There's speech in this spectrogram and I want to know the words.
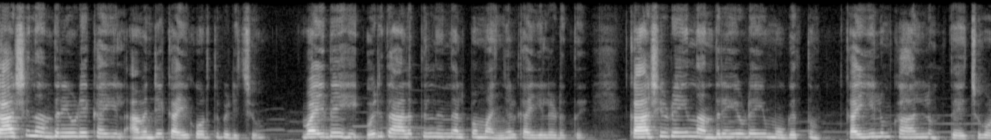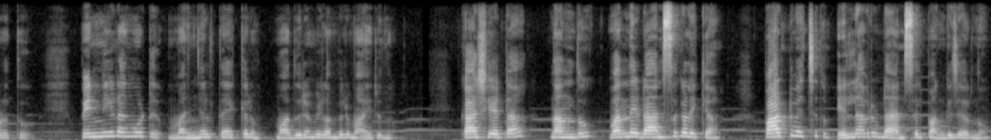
കാശി നന്ദനയുടെ കയ്യിൽ അവന്റെ കൈ കോർത്തു പിടിച്ചു. വൈദേഹി ഒരു താളത്തിൽ നിന്ന് അല്പം മഞ്ഞൾ കയ്യിലെടുത്ത് കാശിയുടെയും നന്ദനയുടെയും മുഖത്തും കയ്യിലും കാലിലും തേച്ചു കൊടുത്തു. പിന്നീട് അങ്ങോട്ട് മഞ്ഞൾ തേക്കലും മധുരം വിളമ്പലുമായിരുന്നു. കാശിയേട്ട നന്ദു വന്നേ ഡാൻസ് കളിക്കാം. പാട്ട് വെച്ചതും എല്ലാവരും ഡാൻസിൽ പങ്കുചേർന്നു.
